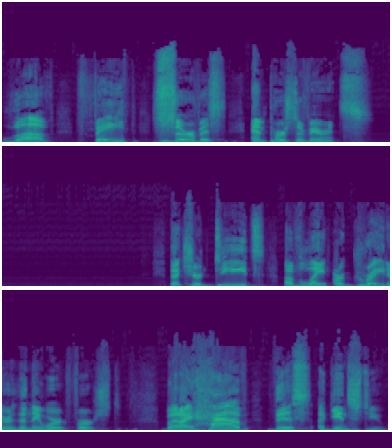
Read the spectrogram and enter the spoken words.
love, faith, service, and perseverance. That your deeds of late are greater than they were at first. But I have this against you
